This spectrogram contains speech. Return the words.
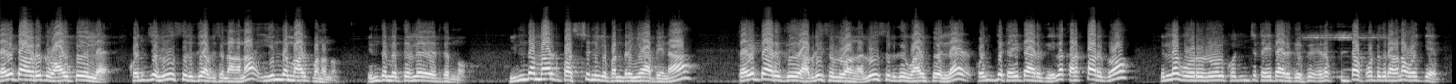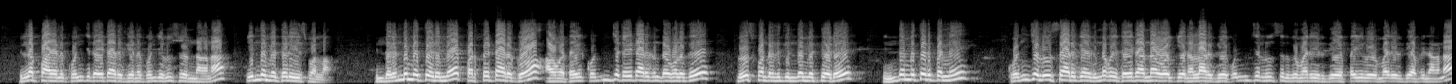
டைட் ஆகிறதுக்கு வாய்ப்பே இல்லை. கொஞ்சம் லூஸ் இருக்குது அப்படி சொன்னாங்கன்னா இந்த மார்க் பண்ணணும். இந்த மெத்தடில் எடுத்துடணும். இந்த மார்க் ஃபஸ்ட்டு நீங்கள் பண்ணுறீங்க அப்படின்னா டைட்டாக இருக்குது அப்படின்னு சொல்லுவாங்க. லூஸ் இருக்குது வாய்ப்பே இல்லை. கொஞ்சம் டைட்டாக இருக்குது இல்லை கரெக்டாக இருக்கும். இல்லை ஒரு ரோல் கொஞ்சம் டைட்டாக இருக்குது எனக்கு ஃபிட்டாக போட்டுக்கிறாங்கன்னா ஓகே இல்லைப்பா எனக்கு கொஞ்சம் டைட்டாக இருக்குது எனக்கு கொஞ்சம் லூஸ் இருந்தாங்கன்னா இந்த மெத்தடு யூஸ் பண்ணலாம். இந்த ரெண்டு மெத்தடுமே பர்ஃபெக்டாக இருக்கும். அவங்க டை கொஞ்சம் டைட்டாக இருக்குன்றவங்களுக்கு லூஸ் பண்ணுறதுக்கு இந்த மெத்தடு இந்த மெத்தட் பண்ணி கொஞ்சம் லூஸா இருக்கு இன்னும் கொஞ்சம் டைட்டா இருந்தா ஓகே நல்லா இருக்கு. கொஞ்சம் லூஸ் இருக்க மாதிரி இருக்கு பையில் ஒரு மாதிரி இருக்கு அப்படின்னாங்கன்னா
